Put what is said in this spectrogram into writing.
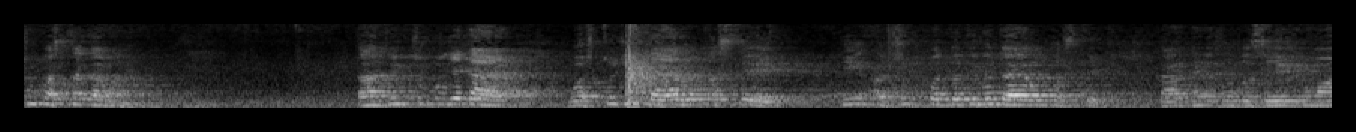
चूक असता कामा नये तांत्रिक चूक म्हणजे काय? वस्तू जी तयार होत असते ती अचूक पद्धतीनं तयार होत असते. कारखान्यात होत असेल किंवा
